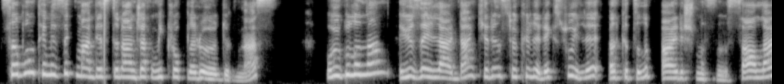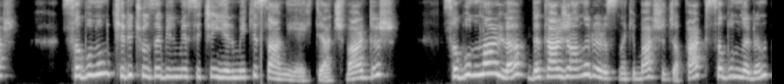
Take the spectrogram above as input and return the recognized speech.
Sabun temizlik maddesidir ancak mikropları öldürmez. Uygulanan yüzeylerden kirin sökülerek su ile akıtılıp ayrışmasını sağlar. Sabunun kiri çözebilmesi için 22 saniye ihtiyaç vardır. Sabunlarla deterjanlar arasındaki başlıca fark sabunların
